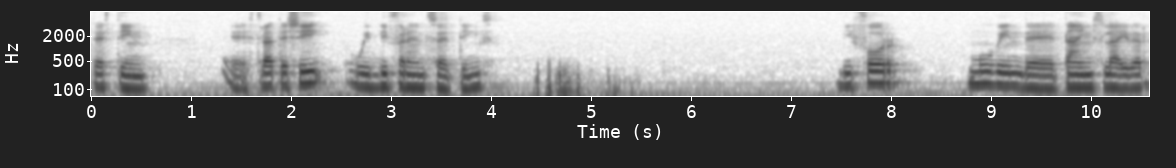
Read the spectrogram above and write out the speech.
testing a strategy with different settings. Before moving the time slider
